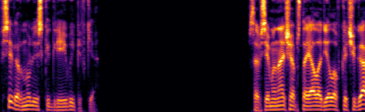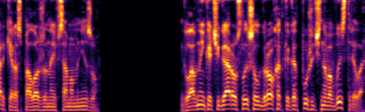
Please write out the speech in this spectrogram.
все вернулись к игре и выпивке. Совсем иначе обстояло дело в кочегарке, расположенной в самом низу. Главный кочегар услышал грохот, как от пушечного выстрела,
